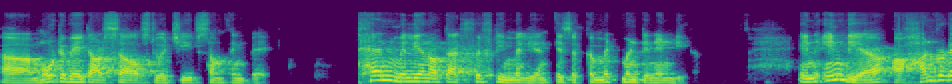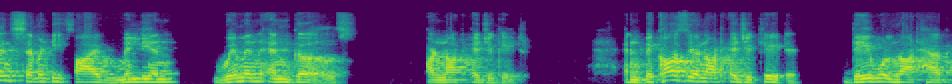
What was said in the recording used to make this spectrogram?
uh, motivate ourselves to achieve something big. 10 million of that 50 million is a commitment in India. In India, 175 million women and girls are not educated. And because they are not educated, they will not have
